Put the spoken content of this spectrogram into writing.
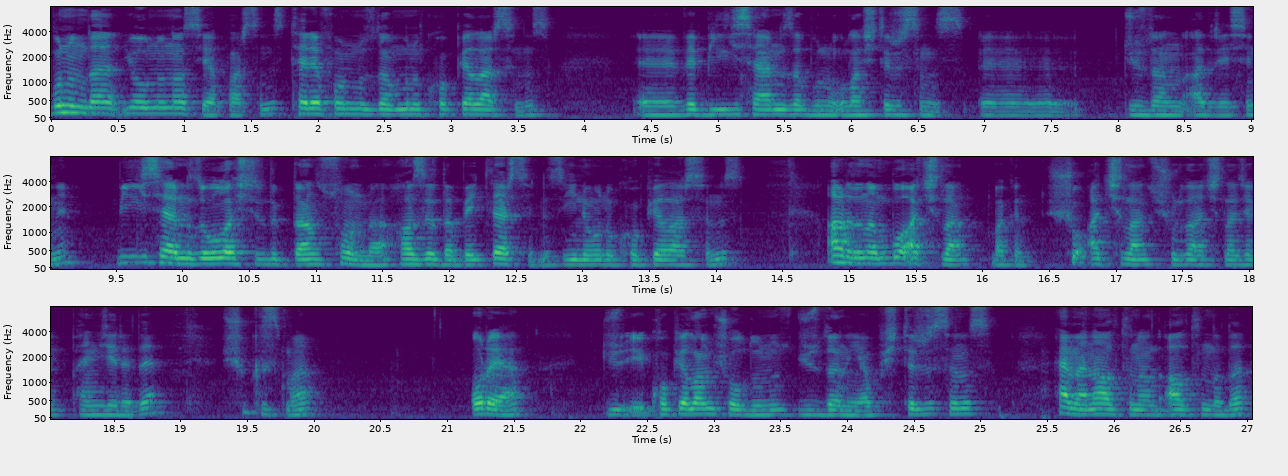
Bunun da yolunu nasıl yaparsınız? Telefonunuzdan bunu kopyalarsınız e, ve bilgisayarınıza bunu ulaştırırsınız e, cüzdanın adresini. Bilgisayarınıza ulaştırdıktan sonra hazırda beklersiniz. Yine onu kopyalarsınız. Ardından bu açılan, bakın şu açılan, şurada açılacak pencerede şu kısma oraya cü- kopyalanmış olduğunuz cüzdanı yapıştırırsınız. Hemen altına altında da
